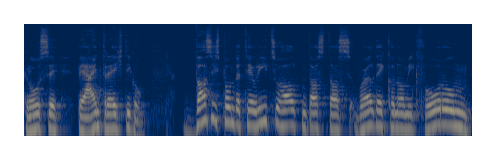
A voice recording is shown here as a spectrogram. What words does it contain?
große Beeinträchtigung. Was ist von der Theorie zu halten, dass das World Economic Forum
